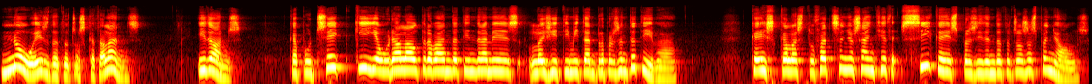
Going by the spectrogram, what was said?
no ho és de tots els catalans. I doncs, que potser qui hi haurà a l'altra banda tindrà més legitimitat representativa? Que és que l'estofat senyor Sánchez sí que és president de tots els espanyols.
